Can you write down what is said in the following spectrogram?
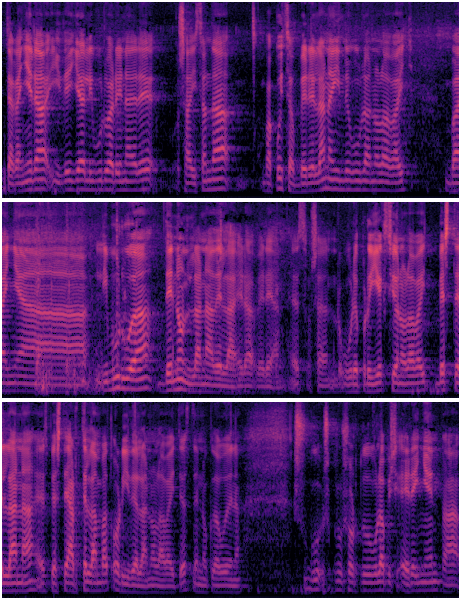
Eta gainera, ideia liburuarena ere, oza, izan da, bakoitzak bere lana egin dugula nola bai, baina liburua denon lana dela era berean, ez? Osea, gure proiektzioa nola beste lana, ez beste artelan bat hori dela nola ez? Denok daudena. Sortu dugula ereinen ba,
